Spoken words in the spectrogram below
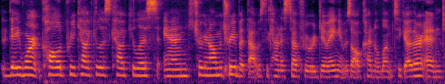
they weren't called pre-calculus, calculus, and trigonometry, but that was the kind of stuff we were doing. It was all kind of lumped together and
